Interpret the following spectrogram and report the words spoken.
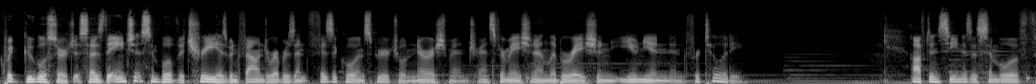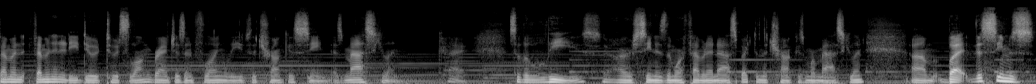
quick Google search, it says the ancient symbol of the tree has been found to represent physical and spiritual nourishment, transformation and liberation, union and fertility. Often seen as a symbol of femin- femininity due to its long branches and flowing leaves, the trunk is seen as masculine. Okay, so the leaves are seen as the more feminine aspect, and the trunk is more masculine. Um, but this seems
